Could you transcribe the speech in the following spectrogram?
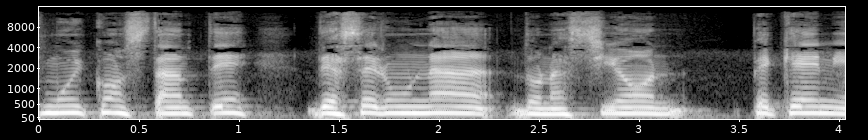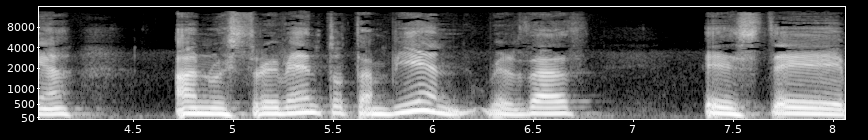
muy constante de hacer una donación pequeña a nuestro evento también, ¿verdad? Este,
